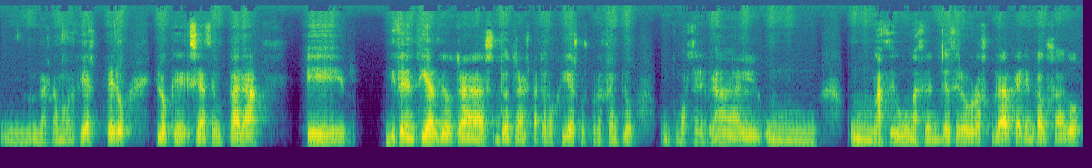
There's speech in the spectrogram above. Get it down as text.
unas gamografías, pero lo que se hacen para eh, diferenciar de otras, de otras patologías, pues por ejemplo, un tumor cerebral, un, un ACU, un accidente cerebrovascular que hayan causado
